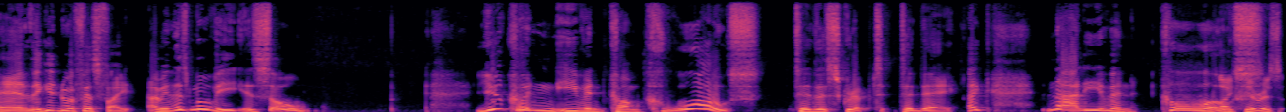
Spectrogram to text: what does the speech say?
And they get into a fist fight. I mean, this movie is so you couldn't even come close to the script today. Like not even close. Like there is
